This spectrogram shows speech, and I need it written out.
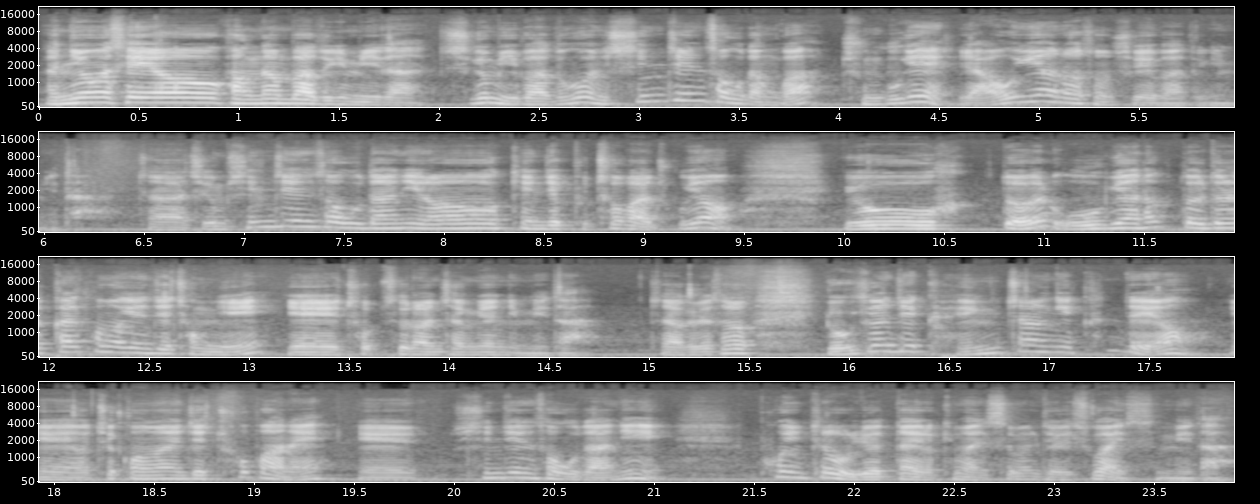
안녕하세요. 강남바둑입니다. 지금 이 바둑은 신진서 구단과 중국의 야오이아너 선수의 바둑입니다. 자, 지금 신진서 구단이 이렇게 이제 붙여가지고요. 요 흑돌, 우비한 흑돌들을 깔끔하게 이제 정리, 예, 접수를 한 장면입니다. 자, 그래서 여기가 이제 굉장히 큰데요. 예, 어쨌거나 이제 초반에, 예, 신진서 구단이 포인트를 올렸다 이렇게 말씀을 드릴 수가 있습니다.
